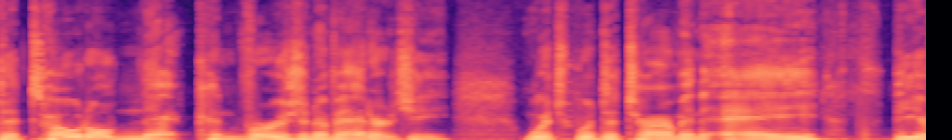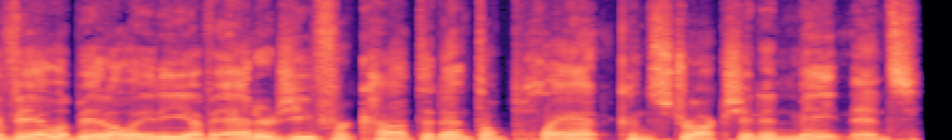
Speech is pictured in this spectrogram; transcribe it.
the total net conversion of energy, which would determine A, the availability of energy for continental plant construction and maintenance,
